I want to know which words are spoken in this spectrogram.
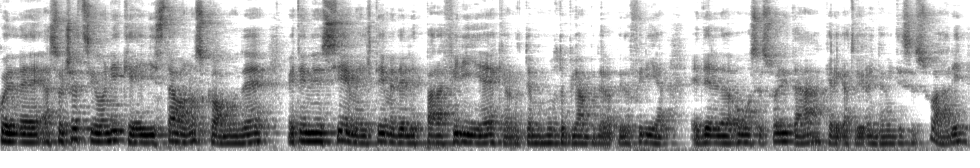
quelle associazioni che gli stavano scomode, mettendo insieme il tema delle parafilie, che è un tema molto più ampio della pedofilia, e dell'omosessualità, che è legato ai orientamenti sessuali,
